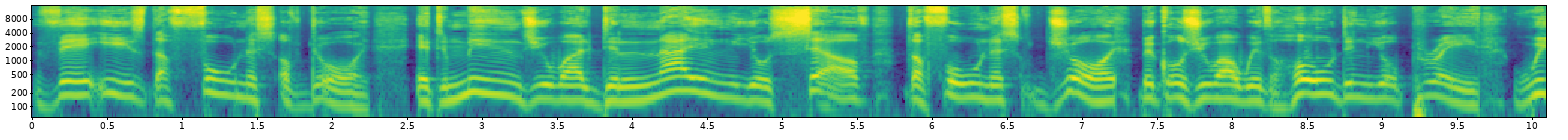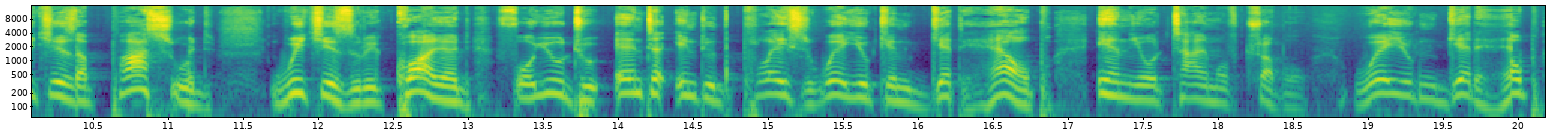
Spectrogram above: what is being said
there is the fullness of joy. It means you are denying yourself the fullness of joy because you are withholding your praise, which is a password which is required for you to enter into the place where you can get help in your time of trouble where you can get help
